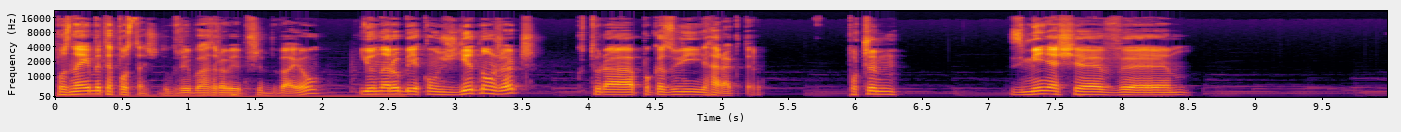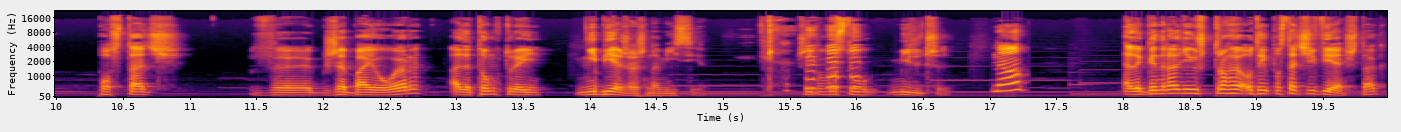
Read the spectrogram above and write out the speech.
poznajemy tę postać, do której bohaterowie przybywają i ona robi jakąś jedną rzecz, która pokazuje jej charakter. Po czym zmienia się w postać w grze BioWare, ale tą, której nie bierzesz na misję. Czyli po prostu milczy. No ale generalnie już trochę o tej postaci wiesz, tak?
